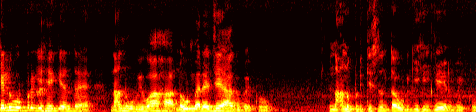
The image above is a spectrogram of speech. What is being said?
ಕೆಲವೊಬ್ಬರಿಗೆ ಹೇಗೆ ಅಂದರೆ, ನಾನು ವಿವಾಹ, ಲವ್ ಮ್ಯಾರೇಜೇ ಆಗಬೇಕು, ನಾನು ಪ್ರೀತಿಸಿದಂಥ ಹುಡುಗಿ ಹೀಗೇ ಇರಬೇಕು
